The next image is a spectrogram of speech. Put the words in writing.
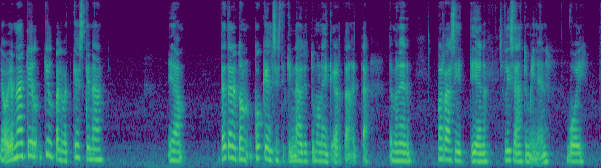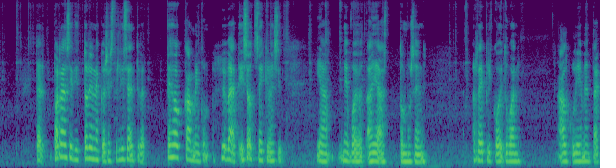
Joo, ja nämä kil- kilpailivat keskenään. Ja tätä nyt on kokeellisestikin näytetty moneen kertaan, että tämmöinen parasiittien lisääntyminen voi, että parasiitit todennäköisesti lisääntyvät tehokkaammin kuin hyvät isot sekvenssit, ja ne voivat ajaa tuommoisen replikoituvan alkuliemen tai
